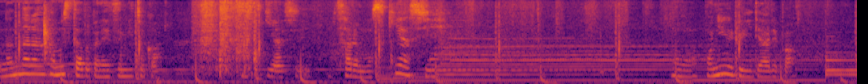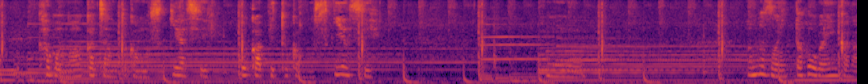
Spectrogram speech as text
うなんならハムスターとかネズミとかも好きやし猿も好きやし。もう哺乳類であればカバの赤ちゃんとかも好きやしオカピとかも好きやし。もうアマゾン行った方がいいんかな。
